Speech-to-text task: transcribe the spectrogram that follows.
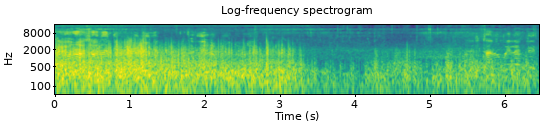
Kaya nga, sana hindi mo pinili. Kanina po. Sana may landed.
